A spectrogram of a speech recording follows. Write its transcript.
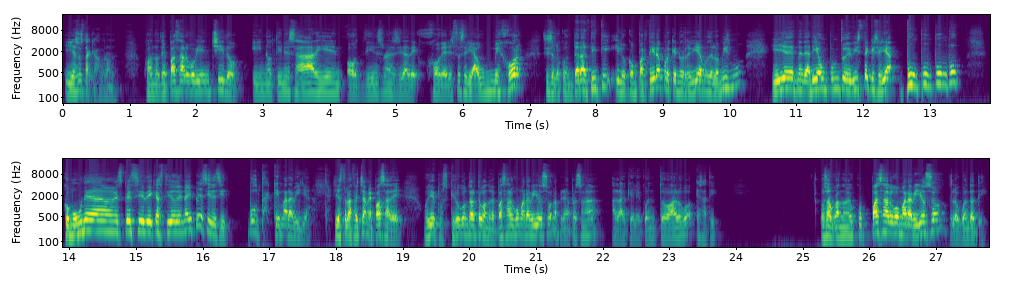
Y eso está cabrón. Cuando te pasa algo bien chido y no tienes a alguien o tienes una necesidad de, joder, esto sería aún mejor si se lo contara a Titi y lo compartiera porque nos reiríamos de lo mismo y ella me daría un punto de vista que sería pum, pum, pum, pum, como una especie de castillo de naipes y decir, puta, qué maravilla. Y hasta la fecha me pasa de, oye, pues quiero contarte cuando me pasa algo maravilloso, la primera persona a la que le cuento algo es a ti. O sea, cuando me pasa algo maravilloso, te lo cuento a ti.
